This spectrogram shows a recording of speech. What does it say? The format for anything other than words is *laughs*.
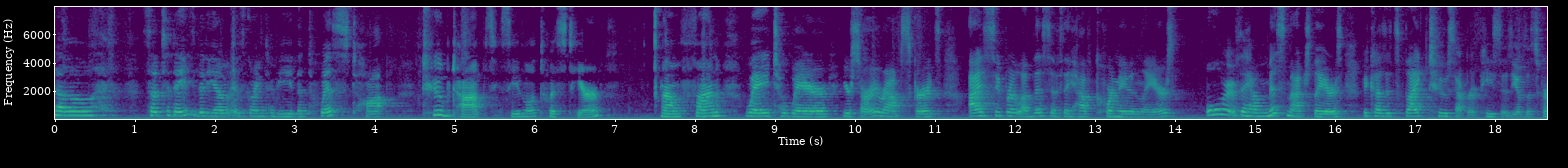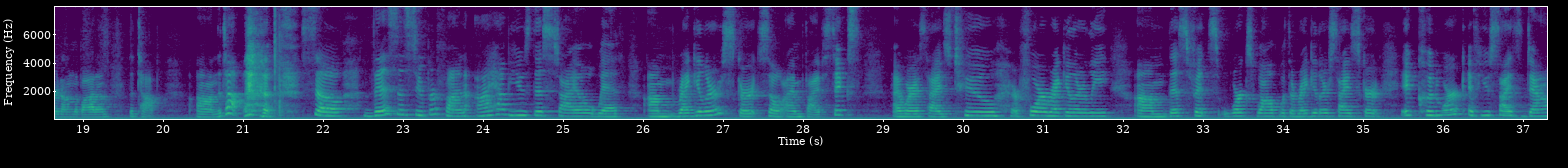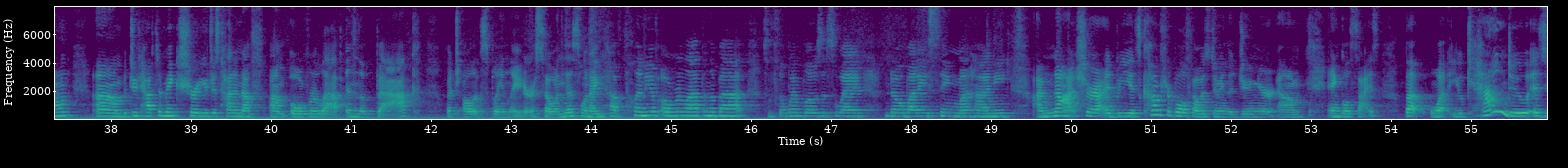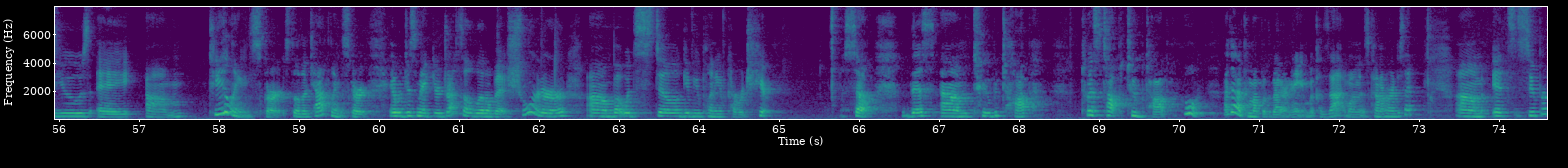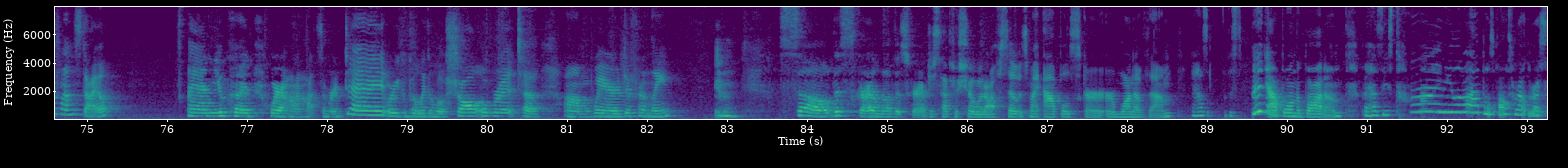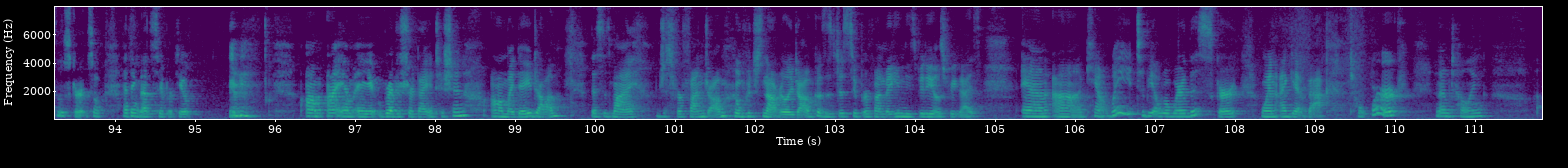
Hello. So today's video is going to be the twist top, tube tops. You see a little twist here. Um, fun way to wear your sari wrap skirts. I super love this if they have coordinated layers or if they have mismatched layers because it's like two separate pieces. You have the skirt on the bottom, the top on the top. *laughs* so this is super fun. I have used this style with um, regular skirts, so I'm 5'6", I wear a size two or four regularly. Um, this fits, works well with a regular size skirt. It could work if you size down, um, but you'd have to make sure you just had enough um, overlap in the back, which I'll explain later. So in this one, I have plenty of overlap in the back. So if the wind blows this way, nobody's seeing my honey. I'm not sure I'd be as comfortable if I was doing the junior um, ankle size. But what you can do is use a T-length skirt, so the calf-length skirt, it would just make your dress a little bit shorter, um, but would still give you plenty of coverage here. So this um, tube top, twist top, tube top, whew, I gotta come up with a better name because that one is kind of hard to say. Um, it's super fun style. And you could wear it on a hot summer day, or you could put like a little shawl over it to um, wear differently. *clears throat* So this skirt, I love this skirt. I just have to show it off. So it's my apple skirt, or one of them. It has this big apple on the bottom, but it has these tiny little apples all throughout the rest of the skirt. So I think that's super cute. *clears throat* um, I am a registered dietitian on my day job. This is my just for fun job, *laughs* which is not really a job because it's just super fun making these videos for you guys. And I can't wait to be able to wear this skirt when I get back to work. And I'm telling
